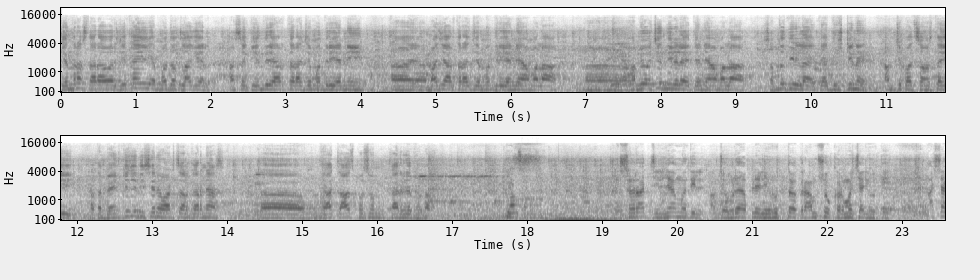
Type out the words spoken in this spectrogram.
केंद्रस्तरावर जे काही मदत लागेल असं केंद्रीय अर्थराज्यमंत्री यांनी माजी अर्थराज्यमंत्री यांनी आम्हाला अभिवचन दिलेलं आहे त्यांनी आम्हाला शब्द दिलेला आहे. त्या दृष्टीने आमची पतसंस्था ही आता बँकेच्या दिशेने वाटचाल करण्यास आज आजपासून कार्यरत होणार. सर आज जिल्ह्यामधील जेवढे आपले निवृत्त ग्रामसेवक कर्मचारी होते अशा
